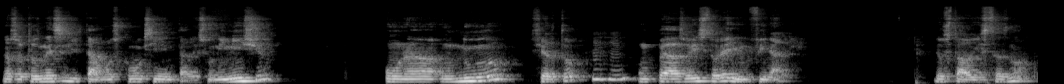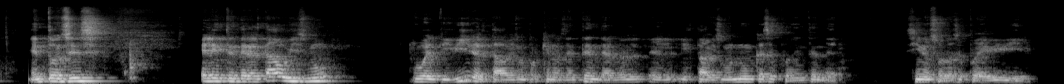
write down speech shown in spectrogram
nosotros necesitamos como occidentales un inicio, una, un nudo, ¿cierto? Un pedazo de historia y un final. Los taoístas no. Entonces, el entender el taoísmo o el vivir el taoísmo, porque no es de entenderlo, el, taoísmo nunca se puede entender, sino solo se puede vivir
